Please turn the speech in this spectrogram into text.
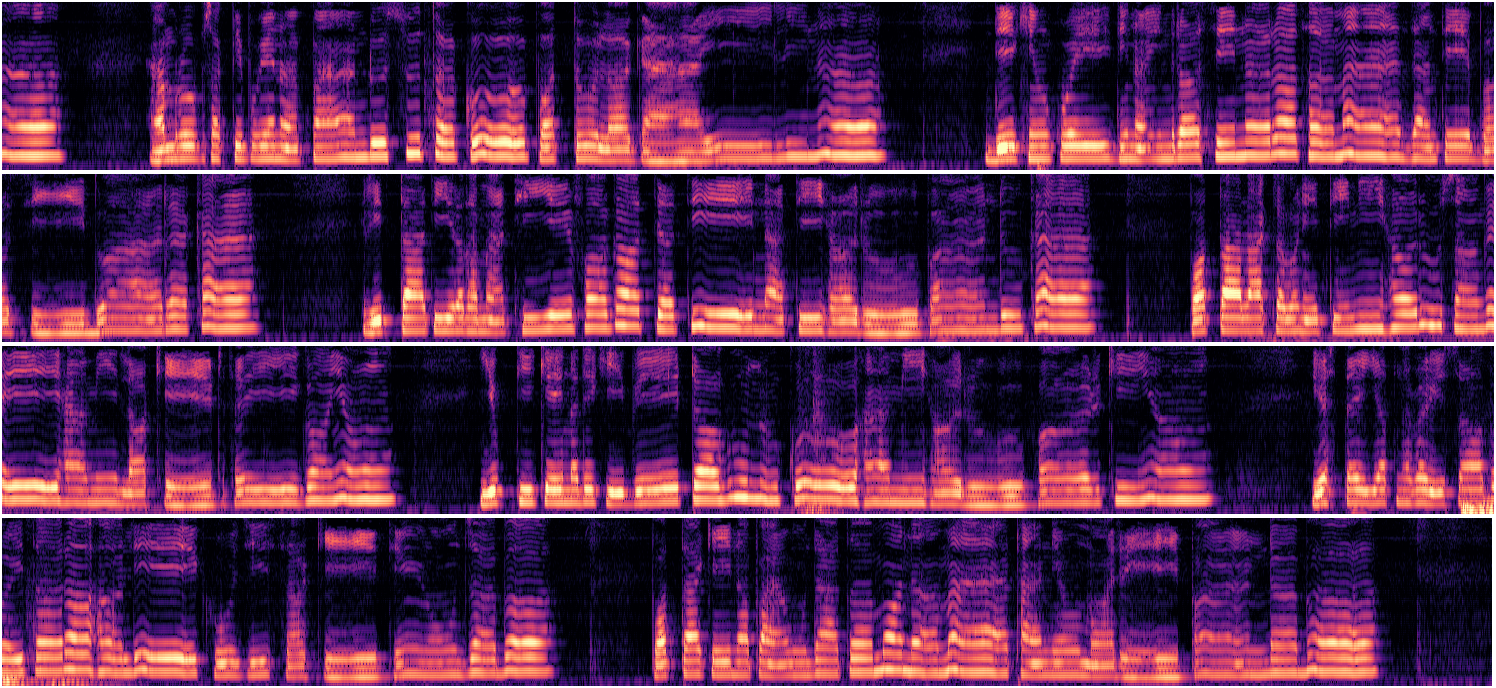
हाम्रो शक्ति पुगेन पाण्डु सुतको पत्तो लगाइलिन। देख्यौँ कोही दिन इन्द्रसेन रथमा जान्थे बसी द्वारका। रित्ताती रथमा थिए फगत्यती नातिहरू पाण्डुका। पत्ता लाग्छ भने तिनीहरूसँगै हामी लखेट्दै गयौँ। युक्ति केही नदेखि बेट हुनुको हामीहरू फर्कियौँ। यस्तै यत्न गरी सबै तरहले खोजिसकेथ्यौँ जब पत्ता केही नपाउँदा त मनमा ठान्यौँ मरे पाण्डव।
